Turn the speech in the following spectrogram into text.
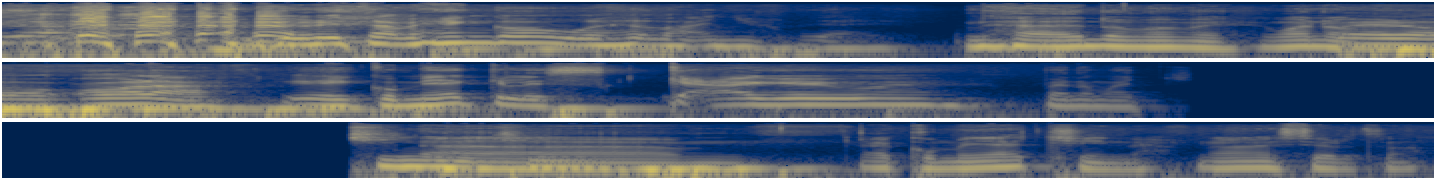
Yo ahorita vengo, voy al baño. Ah, no mames. Bueno. Pero ahora, eh, comida que les cague, güey. Pero mach... Chingo, ah, la comida china. No, es cierto.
